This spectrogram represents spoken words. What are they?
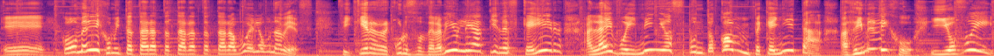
eh, como me dijo mi tatara, tatara, tatarabuelo una vez, si quieres recursos de la Biblia, tienes que ir a livewayniños.com, pequeñita. Así me dijo. Y yo fui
